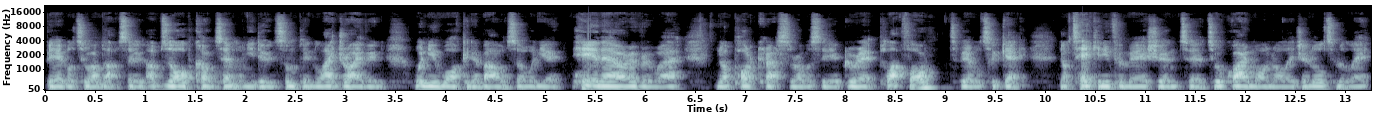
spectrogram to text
be able to have that to absorb content when you're doing something like driving, when you're walking about. So when you're here, there, or everywhere, you know, podcasts are obviously a great platform to be able to get, you know, taking information to, to acquire more knowledge and ultimately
